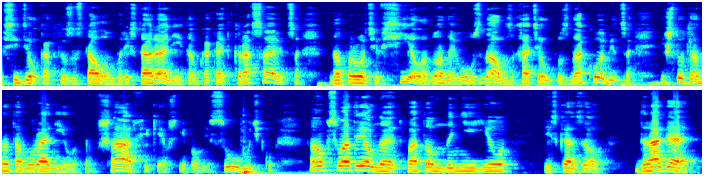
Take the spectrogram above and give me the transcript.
сидел как-то за столом в ресторане, и там какая-то красавица напротив села, ну она его узнала, захотела познакомиться, и что-то она там уронила, там шарфик, я уж не помню, сумочку. А он посмотрел на это, потом на нее и сказал, дорогая,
